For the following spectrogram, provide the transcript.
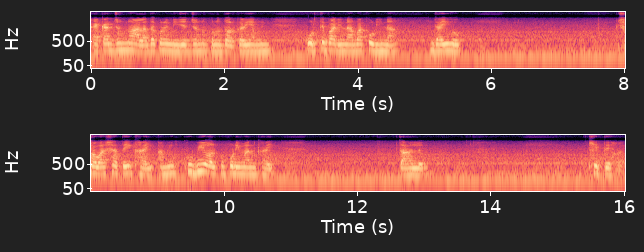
একার জন্য আলাদা করে নিজের জন্য কোনো তরকারি আমি করতে পারি না বা করি না। যাই হোক, সবার সাথেই খাই। আমি খুবই অল্প পরিমাণ খাই। তাহলেও খেতে হয়।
